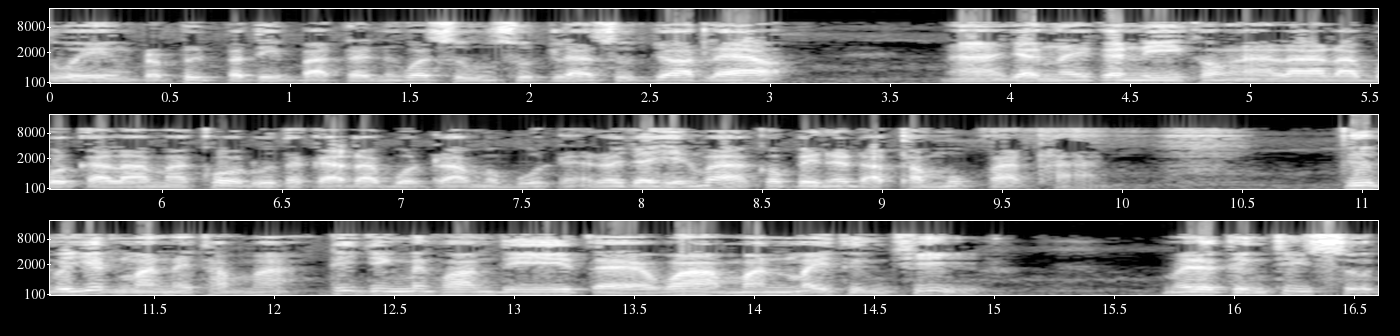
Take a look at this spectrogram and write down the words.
ตัวเองประพฤติปฏิบัติแต่นึกว่าสูงสุดแล้วสุดยอดแล้วนะอย่างในกรณีของอาลาลาบทกาลามาโคตอุตกาดาบทรามบุตรเราจะเห็นว่าก็เป็นระดับธรรมุปาทาน คือไปยึดมั่นในธรรมะ ที่จริงเป็นความดีแต่ว่ามันไม่ถึงที่ ไม่ได้ถึงที่สุด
